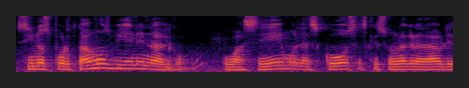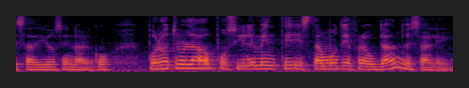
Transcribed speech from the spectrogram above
si nos portamos bien en algo o hacemos las cosas que son agradables a Dios en algo, por otro lado posiblemente estamos defraudando esa ley.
